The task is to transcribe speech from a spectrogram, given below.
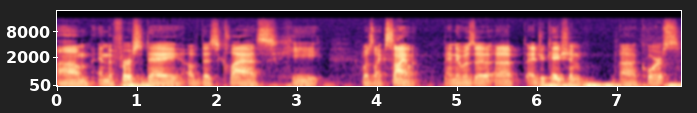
Um, and the first day of this class, he was like silent, and it was a, a education uh, course.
